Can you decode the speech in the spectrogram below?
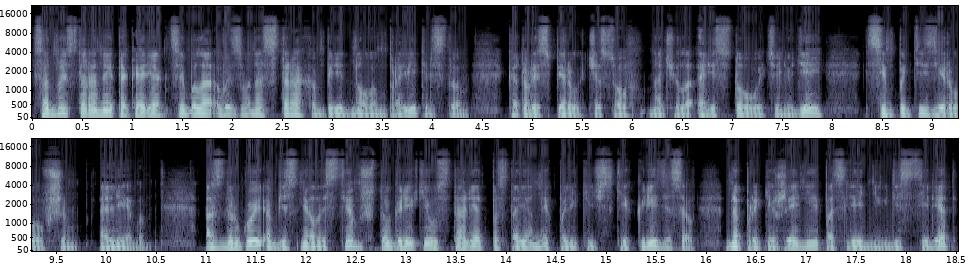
С одной стороны, такая реакция была вызвана страхом перед новым правительством, которое с первых часов начало арестовывать людей, симпатизировавшим левым, а с другой объяснялось тем, что греки устали от постоянных политических кризисов на протяжении последних десяти лет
